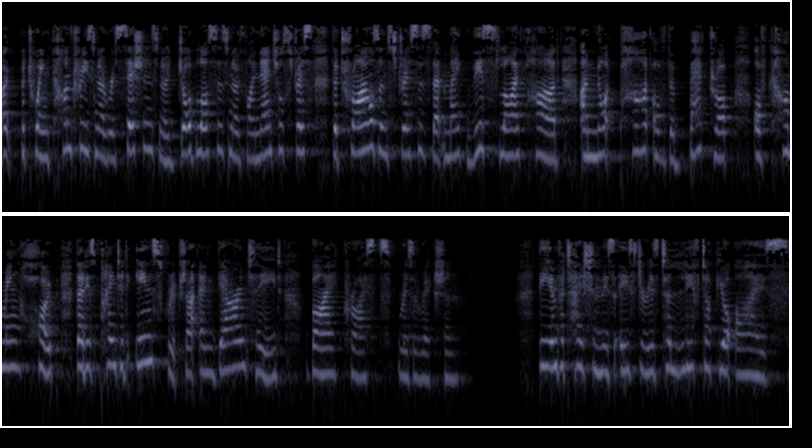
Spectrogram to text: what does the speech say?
uh, between countries, no recessions, no job losses, no financial stress, the trials and stresses that make this life hard are not part of the backdrop of coming hope that is painted in Scripture and guaranteed by Christ's resurrection. The invitation this Easter is to lift up your eyes.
